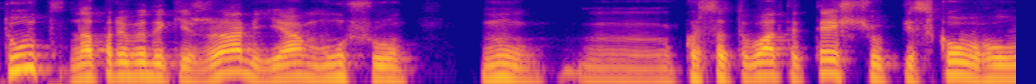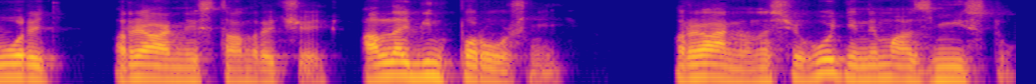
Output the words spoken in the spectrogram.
Тут, на превеликий жаль, я мушу ну, констатувати те, що Пісков говорить реальний стан речей, але він порожній. Реально на сьогодні нема змісту,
